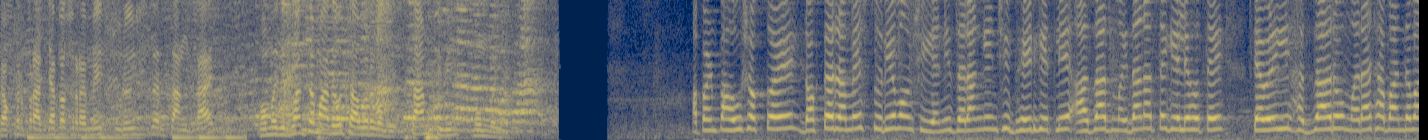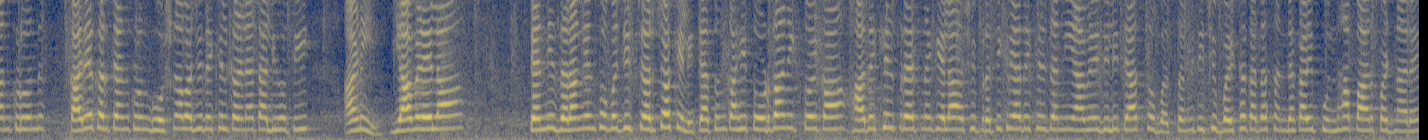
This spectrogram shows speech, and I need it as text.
डॉक्टर प्राध्यापक रमेश सूर्यवंशी सर सांगतायत. मोहम्मद इरफानचा माधव सावरगावे साम टी व्ही मुंबई. आपण पाहू शकतोय डॉक्टर रमेश सूर्यवंशी यांनी जरांगेंची भेट घेतली. आझाद मैदानात ते गेले होते. त्यावेळी हजारो मराठा बांधवांकडून कार्यकर्त्यांकडून घोषणाबाजी देखील करण्यात आली होती. आणि यावेळेला त्यांनी जरांगेंसोबत जी चर्चा केली त्यातून काही तोडगा निघतोय का हा देखील प्रयत्न केला. अशी प्रतिक्रिया देखील त्यांनी यावेळी दिली. त्याचसोबत समितीची बैठक आता संध्याकाळी पुन्हा पार पडणार आहे.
